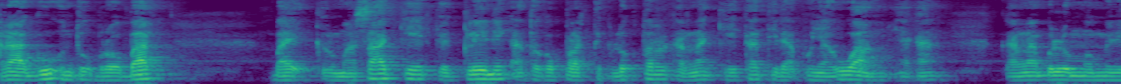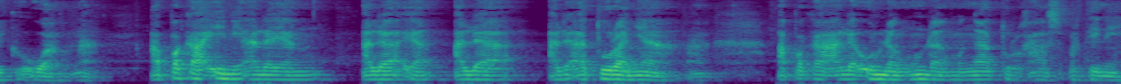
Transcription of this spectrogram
ragu untuk berobat baik ke rumah sakit, ke klinik atau ke praktik dokter karena kita tidak punya uang, ya kan? Karena belum memiliki uang. Nah, apakah ini ada yang ada yang ada ada aturannya? Nah, apakah ada undang-undang mengatur hal seperti ini?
